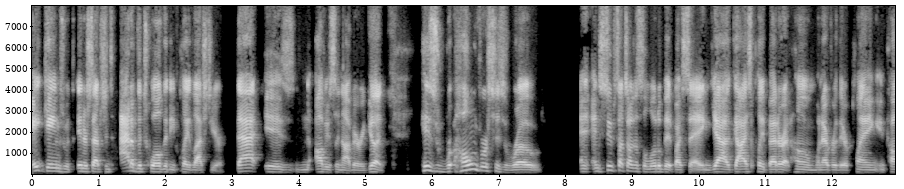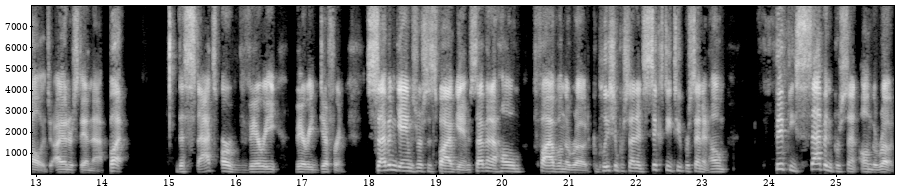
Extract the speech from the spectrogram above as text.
8 games with interceptions out of the 12 that he played last year. That is obviously not very good. His home versus road and, and Stoops touched on this a little bit by saying, yeah, guys play better at home whenever they're playing in college. I understand that. But the stats are very, very different. Seven games versus five games, seven at home, five on the road. Completion percentage 62% at home, 57% on the road.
